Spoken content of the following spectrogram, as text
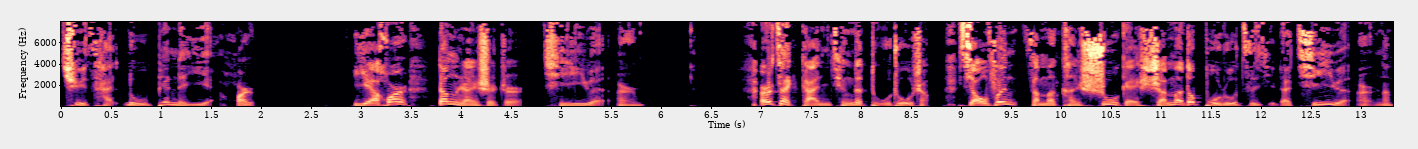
去采路边的野花野花当然是指齐远儿。而在感情的赌注上，小芬怎么肯输给什么都不如自己的齐允儿呢？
